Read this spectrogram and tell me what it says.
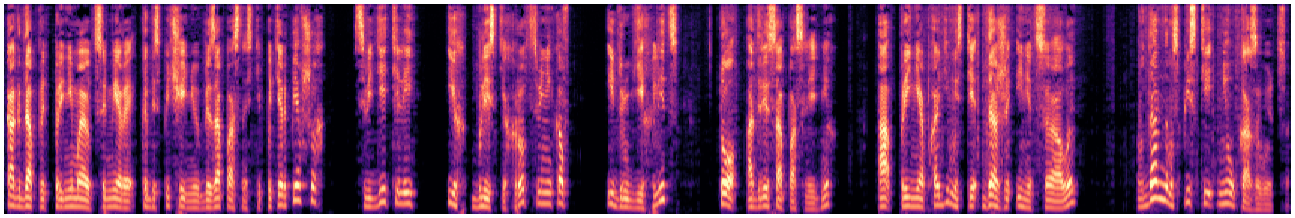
Когда предпринимаются меры к обеспечению безопасности потерпевших, свидетелей, их близких родственников и других лиц, то адреса последних, а при необходимости даже инициалы, в данном списке не указываются.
